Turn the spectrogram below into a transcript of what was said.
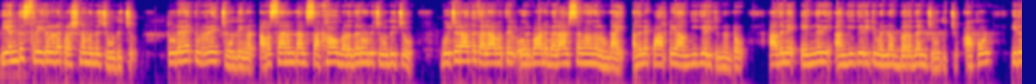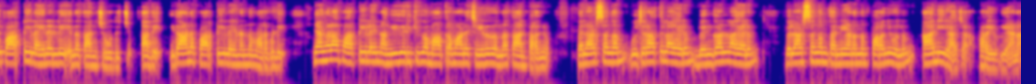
എന്ത് സ്ത്രീകളുടെ പ്രശ്നമെന്ന് ചോദിച്ചു. തുടരെ തുടരെ ചോദ്യങ്ങൾ. അവസാനം താൻ സഖാവ് ബർദനോട് ചോദിച്ചു. ഗുജറാത്ത് കലാപത്തിൽ ഒരുപാട് ബലാത്സംഗങ്ങൾ ഉണ്ടായി അതിനെ പാർട്ടി അംഗീകരിക്കുന്നുണ്ടോ? അതിനെ എങ്ങനെ അംഗീകരിക്കുമെന്ന് ബർദൻ ചോദിച്ചു. അപ്പോൾ ഇത് പാർട്ടി ലൈനല്ലേ എന്ന് താൻ ചോദിച്ചു. അതെ ഇതാണ് പാർട്ടി ലൈൻ എന്ന് മറുപടി. ഞങ്ങൾ ആ പാർട്ടി ലൈൻ അംഗീകരിക്കുക മാത്രമാണ് ചെയ്തതെന്ന് താൻ പറഞ്ഞു. ബലാത്സംഗം ഗുജറാത്തിലായാലും ബംഗാളിലായാലും ബലാത്സംഗം തന്നെയാണെന്നും പറഞ്ഞുവെന്നും ആനി രാജ പറയുകയാണ്.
